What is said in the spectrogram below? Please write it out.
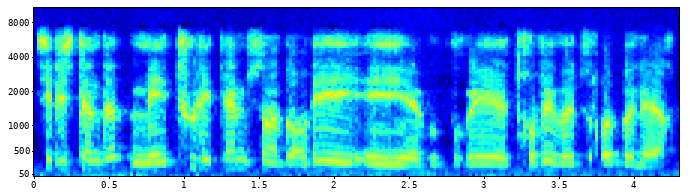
c'est du stand-up, mais tous les thèmes sont abordés et vous pouvez trouver votre bonheur.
